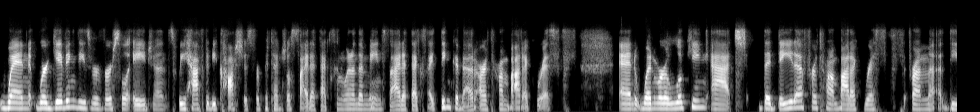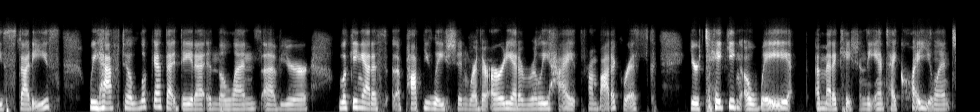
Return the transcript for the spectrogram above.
when we're giving these reversal agents, we have to be cautious for potential side effects. And one of the main side effects I think about are thrombotic risks. And when we're looking at the data for thrombotic risks from uh, these studies, we have to look at that data in the lens of you're looking at a, a population where they're already at a really high thrombotic risk. You're taking away a medication, the anticoagulant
